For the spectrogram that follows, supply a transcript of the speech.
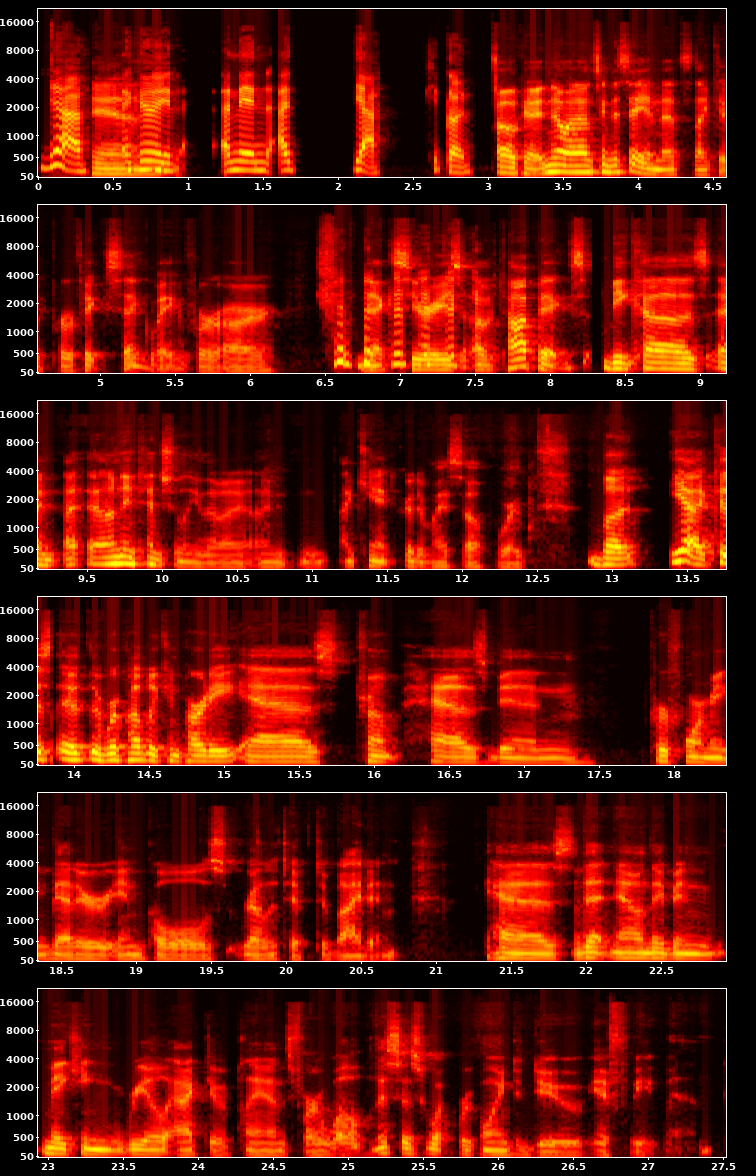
yeah, And- agreed. I mean, I yeah, keep going. Okay, no, and I was going to say, and that's like a perfect segue for our next series of topics because and uh, unintentionally though I, I i can't credit myself for it. But yeah because the, the republican party as trump has been performing better in polls relative to biden has that now they've been making real active plans for well this is what we're going to do if we win.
